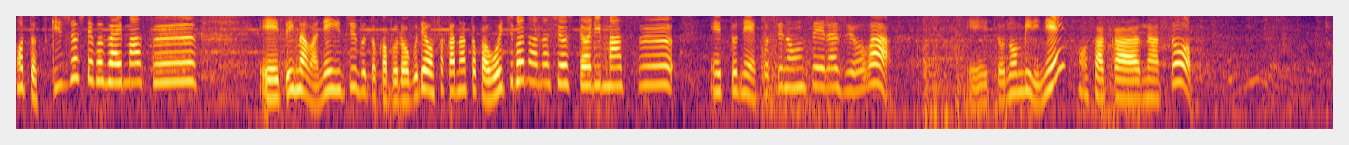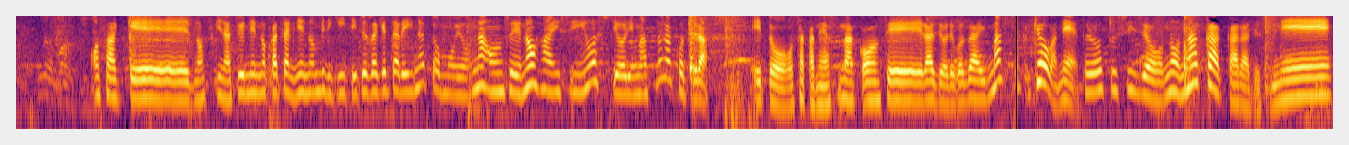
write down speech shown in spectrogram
元築地女子でございます。えーと、今はね YouTube とかブログでお魚とか魚市場の話をしております。えっ、ー、とねこっちの音声ラジオはえっ、ー、とのんびりねお魚とお酒の好きな中年の方にねのんびり聞いていただけたらいいなと思うような音声の配信をしておりますのがこちら、え、ー、とお魚やスナック音声ラジオでございます。今日はね豊洲市場の中からですね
